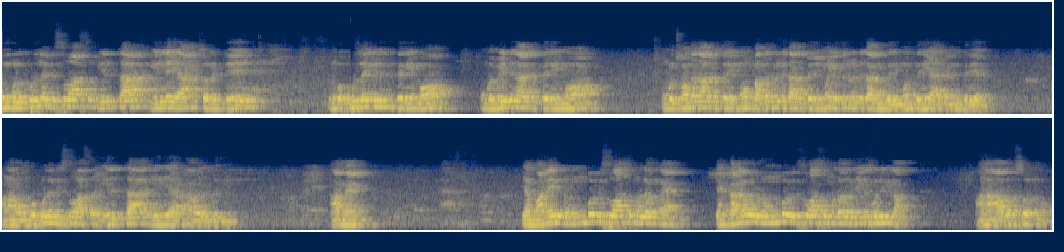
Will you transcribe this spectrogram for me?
உங்களுக்குள்ள விசுவாசம் இருக்கா இல்லையான்னு சொல்லிட்டு உங்கள் பிள்ளைகளுக்கு தெரியுமோ உங்கள் வீட்டுக்காரருக்கு தெரியுமோ உங்கள் சொந்தக்காரருக்கு தெரியுமோ பக்கத்து வீட்டுக்காரருக்கு தெரியுமோ எதிர் வீட்டுக்காரருக்கு தெரியுமோ தெரியாது எனக்கு தெரியாது. ஆனால் உங்களுக்குள்ள விசுவாசம் இருக்கா இல்லையான்னு அவருக்கு தெரியும். ஆமே என் மனைவி ரொம்ப விசுவாசம் உள்ளவங்க. என் கணவர் ரொம்ப விசுவாசம் உள்ளவர் நீங்கள் சொல்லிக்கலாம். ஆனால் அவர் சொல்லணும்.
